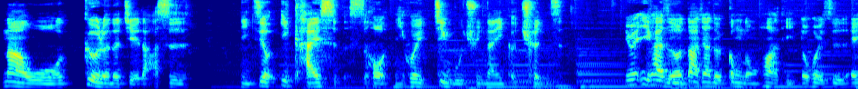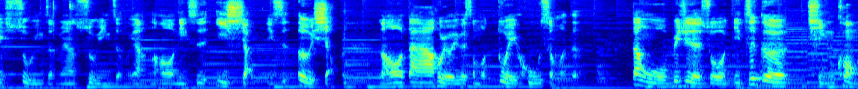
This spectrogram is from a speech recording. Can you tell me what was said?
那我个人的解答是，你只有一开始的时候，你会进不去那一个圈子，因为一开始时候大家的共同话题都会是，哎，宿营怎么样？宿营怎么样？然后你是一小，你是二小，然后大家会有一个什么对呼什么的。但我必须得说，你这个情况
